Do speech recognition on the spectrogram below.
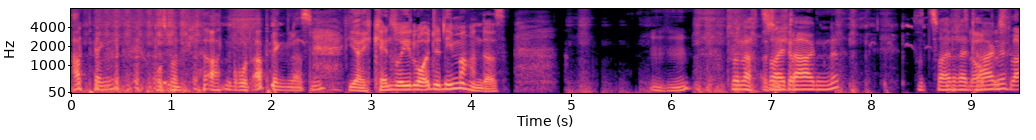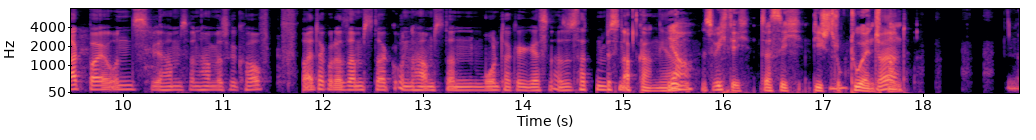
Abhängen, muss man Fladenbrot abhängen lassen. Ja, ich kenne solche Leute, die machen das. Mhm. So nach Also zwei hab- Tagen, ne? So zwei, drei ich glaube, Tage. es lag bei uns, wir haben es, wann haben wir es gekauft? Freitag oder Samstag und haben es dann Montag gegessen. Also es hat ein bisschen abgehangen, ja. Ja, ist wichtig, dass sich die Struktur entspannt. Ja,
